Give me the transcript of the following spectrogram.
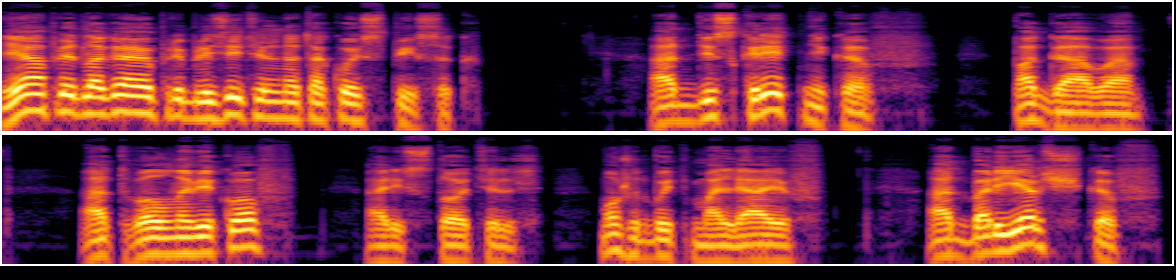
я предлагаю приблизительно такой список. От дискретников — Пагава, от волновиков — Аристотель, может быть, Маляев, от барьерщиков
